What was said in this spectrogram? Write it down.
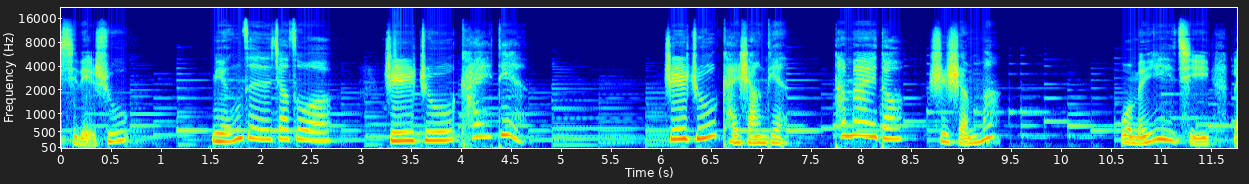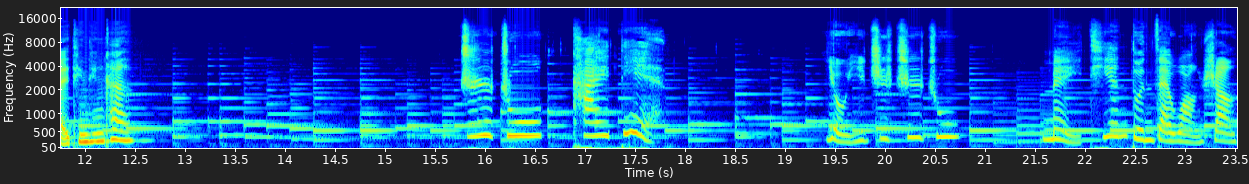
系列书，名字叫做《蜘蛛开店》。蜘蛛开商店，它卖的是什么？我们一起来听听看。蜘蛛开店。有一只蜘蛛，每天蹲在网上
